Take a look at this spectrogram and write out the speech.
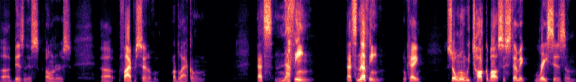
uh, business owners, uh, 5% of them are black owned. That's nothing. That's nothing. Okay. So when we talk about systemic racism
